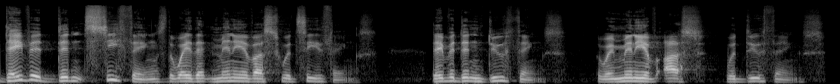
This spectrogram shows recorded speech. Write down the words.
David didn't see things the way that many of us would see things. David didn't do things the way many of us would do things.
